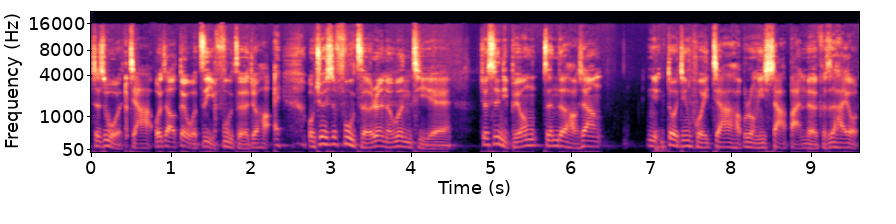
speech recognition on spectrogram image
这是我家，我只要对我自己负责就好。哎，我觉得是负责任的问题，哎，就是你不用真的好像你都已经回家，好不容易下班了，可是还有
